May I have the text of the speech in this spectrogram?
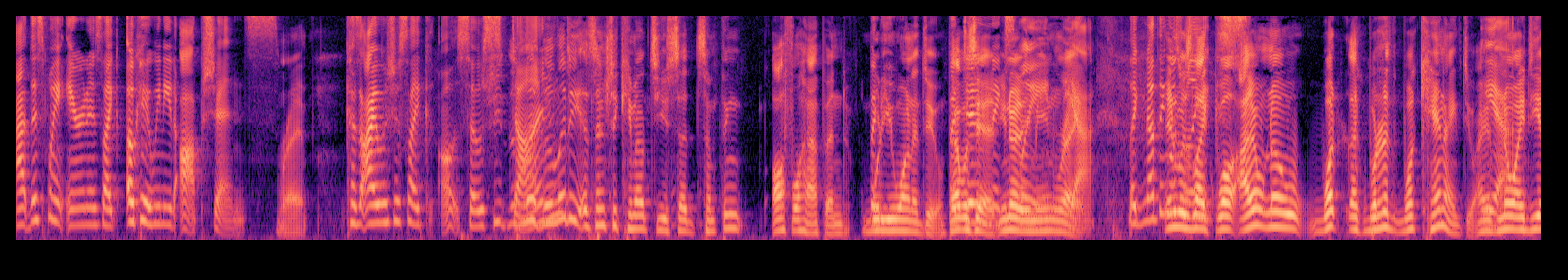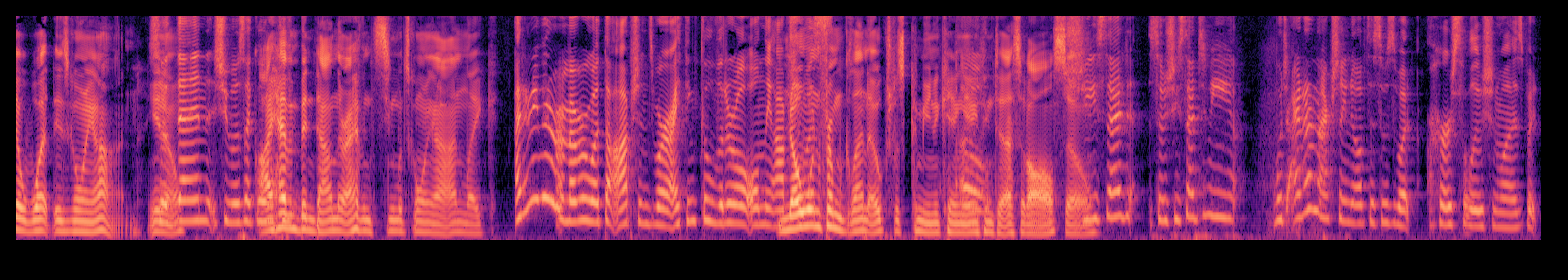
at this point, Aaron is like, okay, we need options. Right. Because I was just like, oh, so She, stunned. the lady essentially came up to you, said something awful happened. what do you want to do? That was it. You know what I mean? Right. Yeah. Like, nothing it was really like, well, I don't know what like what are the, what can I do? I have Yeah. no idea what is going on. You so know, then she was like, well, I haven't been down there. I haven't seen what's going on. Like I don't even remember what the options were. I think the literal only option no was, one from Glen Oaks was communicating Oh. anything to us at all. So She said so. She said to me, which I don't actually know if this was what her solution was, but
